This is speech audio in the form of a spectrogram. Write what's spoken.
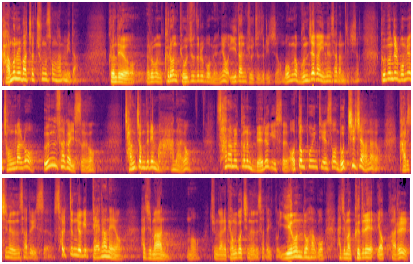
가문을 바쳐 충성합니다. 그런데요, 여러분, 그런 교주들을 보면요, 이단 교주들이죠. 뭔가 문제가 있는 사람들이죠. 그분들 보면 정말로 은사가 있어요. 장점들이 많아요. 사람을 끄는 매력이 있어요. 어떤 포인트에서 놓치지 않아요. 가르치는 은사도 있어요. 설득력이 대단해요. 하지만 뭐 중간에 병 고치는 은사도 있고 예언도 하고 하지만 그들의 역할을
